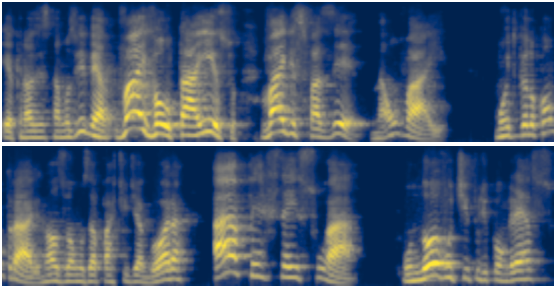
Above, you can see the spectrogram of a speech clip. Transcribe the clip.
É o que nós estamos vivendo. Vai voltar isso? Vai desfazer? Não vai. Muito pelo contrário, nós vamos, a partir de agora, aperfeiçoar um novo tipo de congresso,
